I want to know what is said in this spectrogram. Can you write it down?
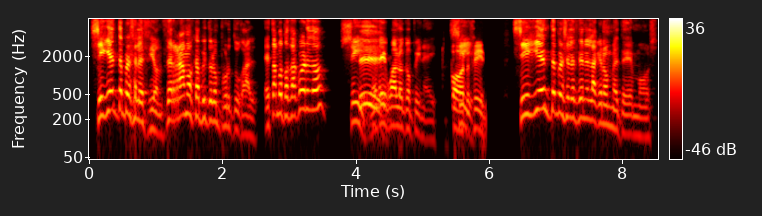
Siguiente preselección. Cerramos capítulo en Portugal. ¿Estamos todos de acuerdo? Sí, Sí. me da igual lo que opinéis. Por Sí. fin. Siguiente preselección en la que nos metemos.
